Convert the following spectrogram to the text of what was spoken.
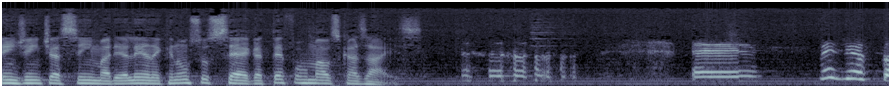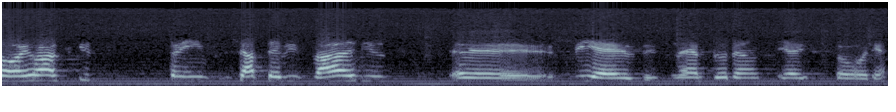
Tem gente assim, Maria Helena, que não sossega até formar os casais. é, veja só, eu acho que tem, já teve vários é, vieses né, durante a história.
